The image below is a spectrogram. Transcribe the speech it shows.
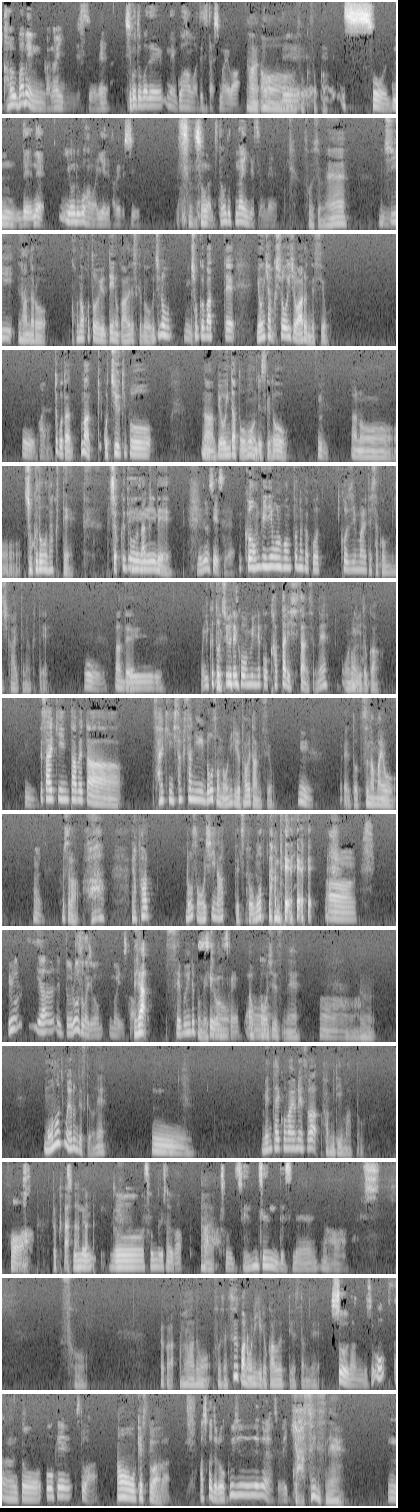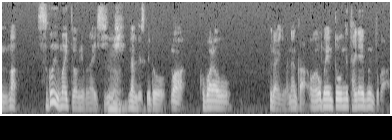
買う場面がないんですよね。仕事場でね、ご飯は出てたしまいは。はい、ああ、でそっかそっか。そう、うん。でね、夜ご飯は家で食べるし、そうなんです。本当ないんですよね。そうですよね。うち、なんだろう、こんなことを言っていいのかあれですけど、うちのうん、職場って400床以上あるんですよ。はいはいっ。てことは、まあ結構中規模な病院だと思うんですけど、うん。あのー食堂なくて、食堂なくて、珍しいですね。コンビニも本当なんかこう、こじんまりとしたコンビニしか入ってなくて、なんへで、ー行く途中でコンビニでこう買ったりしてたんですよね。おにぎりとか。うん。で、最近食べた、最近久々にローソンのおにぎりを食べたんですよ。うん。えっ、と、ツナマヨを。はい。そしたら、はあ、やっぱ、ローソン美味しいなってちょっと思ったんで、ああ、ロ、いや、えっと、ローソンが一番うまいですか？いや、セブンイレブンが一番、美味しいですね。あうあ。ん。ものにもよるんですけどね。うん。明太子マヨネーズはファミリーマートはとか。あ。そんなに、そんなに差が。はあーそう、全然ですね。あい。そう。だから、まあでも、そうですね、スーパーのおにぎりを買うって言ってたんで、そうなんですよ。お、うんと、OK ストああ、オーケスアトア。があそこだと60円ぐらいなんですよね。安いですね。うん、まあ、すごいうまいってわけでもないし、うんなんですけど、まあ、小腹をぐらいには、なんか、おお弁当で足りない分とか、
